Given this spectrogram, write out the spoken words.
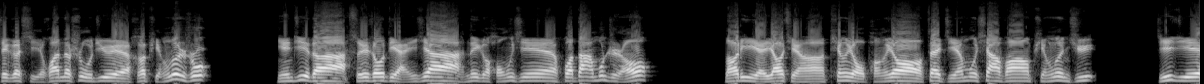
这个喜欢的数据和评论数，您记得随手点一下那个红心或大拇指哦。老李也邀请听友朋友在节目下方评论区积极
